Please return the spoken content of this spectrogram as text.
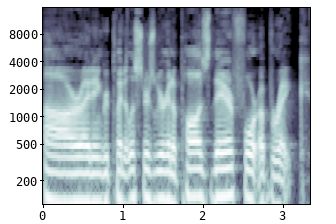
All right, Angry Planet listeners, we're going to pause there for a break.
